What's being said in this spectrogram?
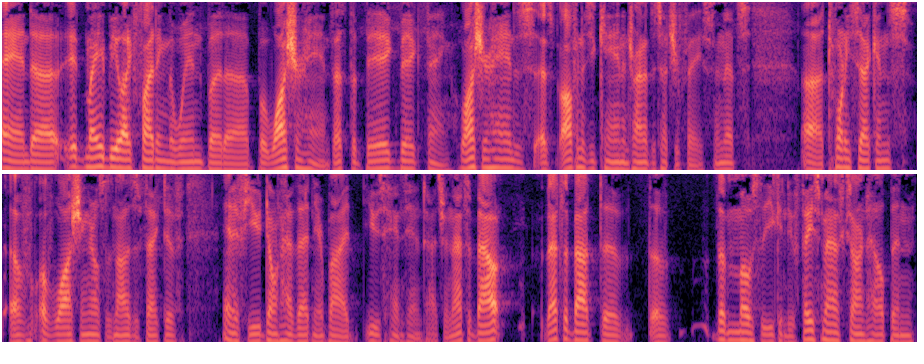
And uh, it may be like fighting the wind, but uh, but wash your hands. That's the big big thing. Wash your hands as, as often as you can, and try not to touch your face. And that's uh, 20 seconds of, of washing, or else it's not as effective. And if you don't have that nearby, use hand sanitizer. And that's about that's about the the the most that you can do. Face masks aren't helping.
